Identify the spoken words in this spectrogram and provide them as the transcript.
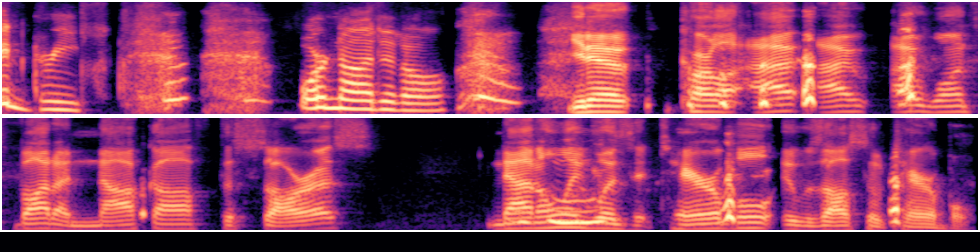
Good grief. Or not at all. You know, Carla, I, I, I once bought a knockoff thesaurus. Not only Mhm. was it terrible, it was also terrible.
